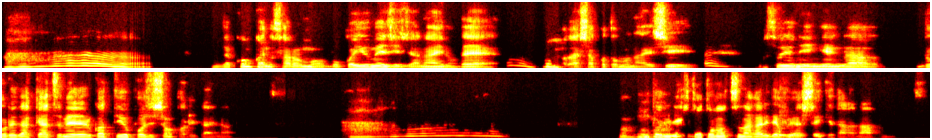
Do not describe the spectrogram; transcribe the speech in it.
あで今回のサロンも僕は有名人じゃないので、うん、本も出したこともないし、うん、そういう人間がどれだけ集めれるかっていうポジションを取りたいな。あまあ、本当にね、人とのつながりで増やしていけたらなと思います。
